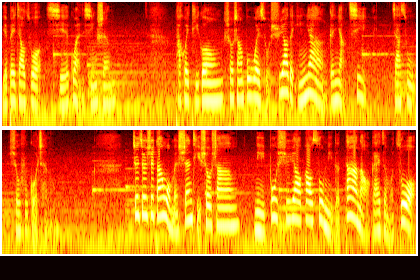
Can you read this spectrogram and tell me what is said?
也被叫做血管新生。它会提供受伤部位所需要的营养跟氧气，加速修复过程。这就是当我们身体受伤，你不需要告诉你的大脑该怎么做，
